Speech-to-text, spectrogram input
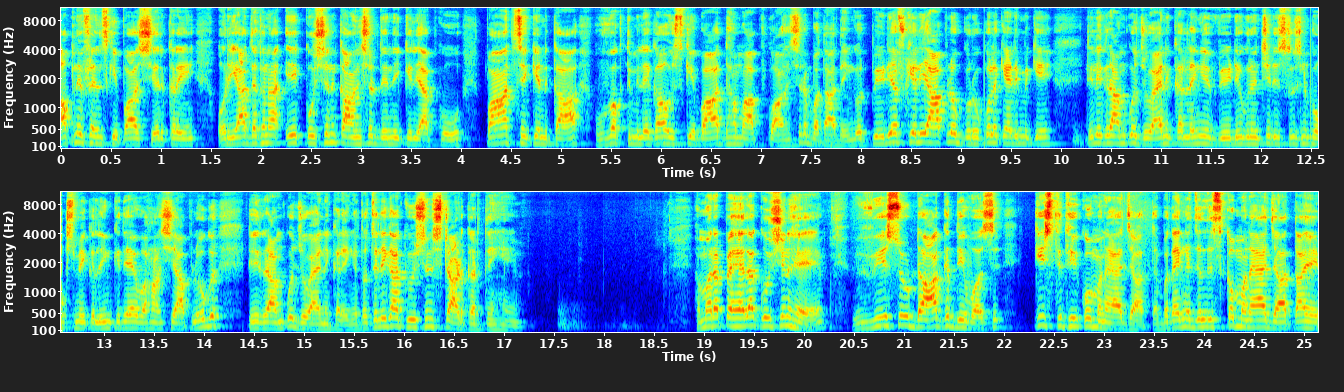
अपने फ्रेंड्स के पास शेयर करें। और याद रखना, एक क्वेश्चन का आंसर देने के लिए आपको पाँच सेकेंड का वक्त मिलेगा। उसके बाद हम आपको आंसर बता देंगे। और पीडीएफ के लिए आप लोग गुरुकुल अकेडमी के टेलीग्राम को ज्वाइन कर लेंगे। वीडियो के नीचे डिस्क्रिप्शन बॉक्स में एक लिंक दिया है, वहाँ से आप लोग टेलीग्राम को ज्वाइन करेंगे। तो चलेगा क्वेश्चन स्टार्ट करते हैं। हमारा पहला क्वेश्चन है, विश्व डाक दिवस किस तिथि को मनाया जाता है? बताएँगे जल्दी से कब मनाया जाता है,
